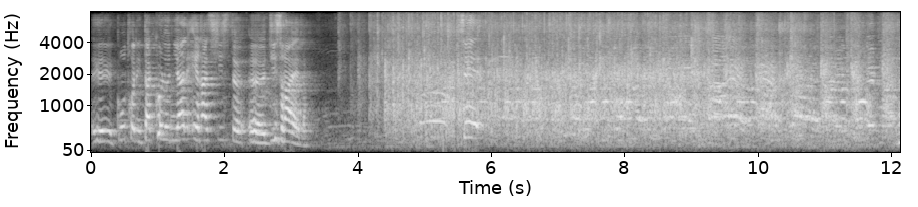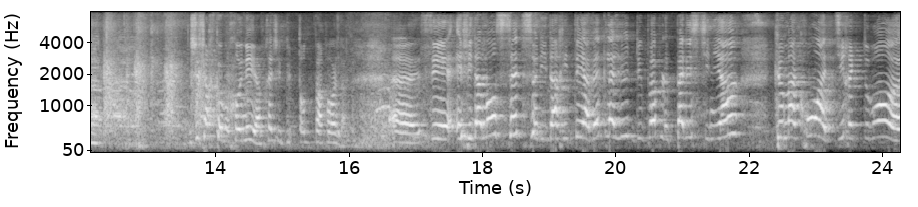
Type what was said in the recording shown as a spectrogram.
et contre l'État colonial et raciste euh, d'Israël. Je vais faire comme René, après j'ai plus de temps de parole. Euh, c'est évidemment cette solidarité avec la lutte du peuple palestinien que Macron a directement euh,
